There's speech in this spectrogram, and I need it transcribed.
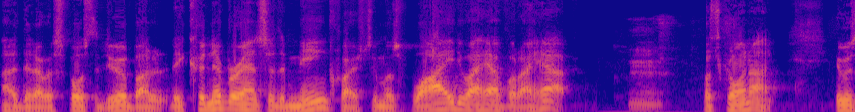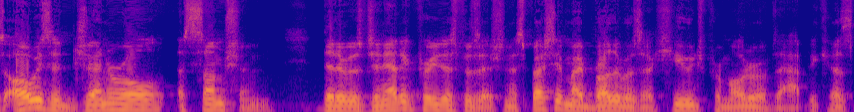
uh, that I was supposed to do about it, they could never answer the main question: was why do I have what I have? Mm what's going on. It was always a general assumption that it was genetic predisposition, especially my brother was a huge promoter of that because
